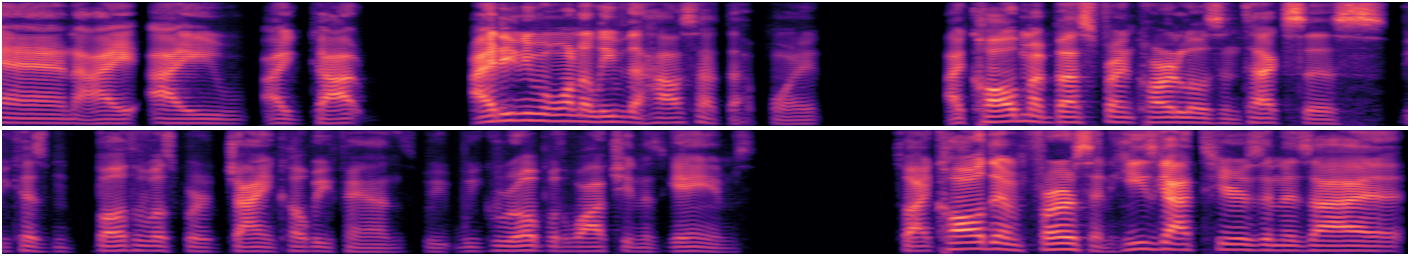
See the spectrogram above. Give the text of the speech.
And I I I got I didn't even want to leave the house at that point. I called my best friend Carlos in Texas because both of us were giant Kobe fans. We we grew up with watching his games. So I called him first and he's got tears in his eye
